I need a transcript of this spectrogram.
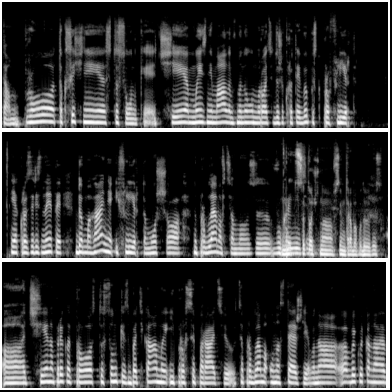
там про токсичні стосунки. Чи ми знімали в минулому році дуже крутий випуск про флірт як розрізнити домагання і флір, тому що ну проблема в цьому з в Україні. Ну, Це точно всім треба подивитись. А чи, наприклад, про стосунки з батьками і про сепарацію? Ця проблема у нас теж є. Вона е, викликана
